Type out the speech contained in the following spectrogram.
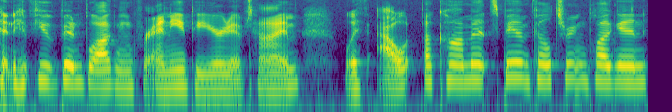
And if you've been blogging for any period of time without a comment spam filtering plugin,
